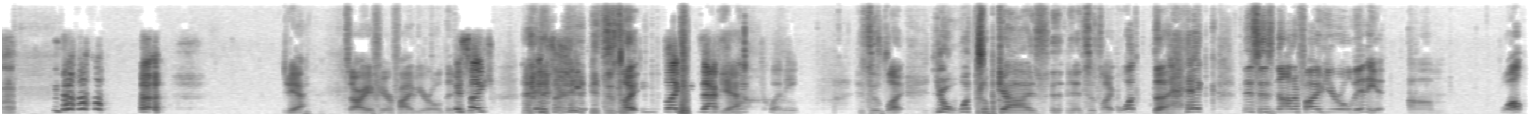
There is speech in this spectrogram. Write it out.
yeah. Sorry if you're a five year old idiot. It's like it's like it's just like it's like exactly Yeah. twenty. it's just like, yo, what's up, guys? It's just like, what the heck? This is not a five year old idiot. Um, well,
